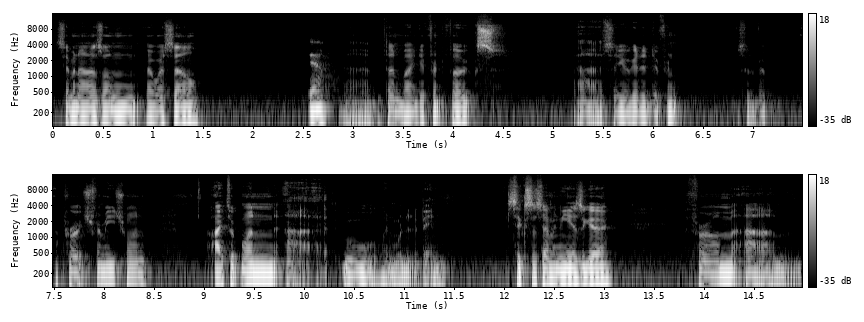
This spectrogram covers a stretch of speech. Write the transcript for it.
seminars on OSL Yeah. uh, done by different folks. Uh, so you'll get a different sort of a, approach from each one. I took one, uh, ooh, when would it have been? Six or seven years ago from um,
